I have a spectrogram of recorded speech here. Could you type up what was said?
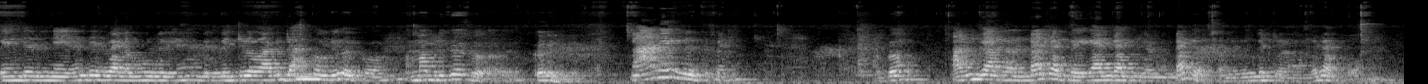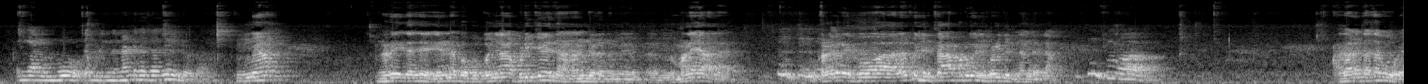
எந்த நேரம் திருவாள ஊர் வெற்றில வாங்கிட்டாங்க கொண்டு வைப்போம் அம்மா அப்படி கேட்குறீங்க நானே இருக்கிறேன் அப்போ அஞ்சாக்கண்டா சப்பை அஞ்சாப்பிடணுண்டா கேட்பேன் வெங்கட்டு வாங்க தப்போம் எங்கேயும் போ அப்படி இந்த நண்டு கதை இல்லைடா உண்மையா? நிறைய கதை? என்ன இப்போ கொஞ்ச நாள் பிடிக்கவே தான் நண்டு நம்ம மழையால கடற்கரை போகாத கொஞ்சம் சாப்பிட்டு கொஞ்சம் குளிச்சுட்டு ஓ அதால தசை கூட.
